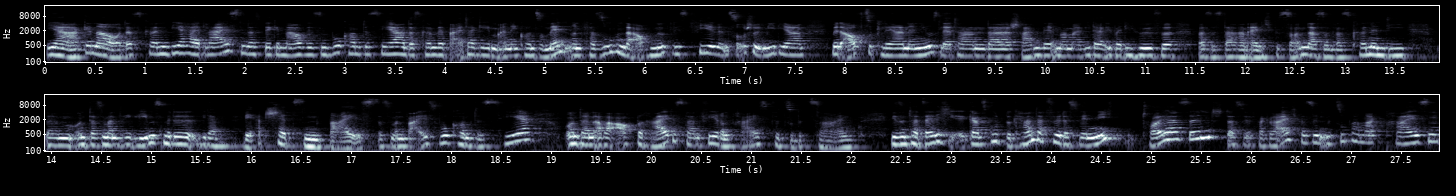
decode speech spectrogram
Ja, genau. Das können wir halt leisten, dass wir genau wissen, wo kommt es her und das können wir weitergeben an den Konsumenten und versuchen da auch möglichst viel in Social Media mit aufzuklären, in Newslettern. Da schreiben wir immer mal wieder über die Höfe, was ist daran eigentlich besonders und was können die ähm, und dass man die Lebensmittel wieder wertschätzen weiß, dass man weiß, wo kommt es her und dann aber auch bereit ist, da einen fairen Preis für zu bezahlen. Wir sind tatsächlich ganz gut bekannt dafür, dass wir nicht teuer sind, dass wir vergleichbar sind mit Supermarktpreisen,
